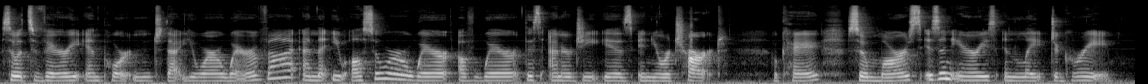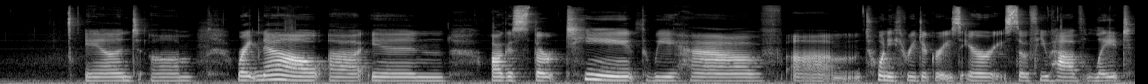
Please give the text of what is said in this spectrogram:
So it's very important that you are aware of that and that you also are aware of where this energy is in your chart okay? So mars is in aries in late degree. And um, right now uh, in August 13th, we have um, 23 degrees Aries. So if you have late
